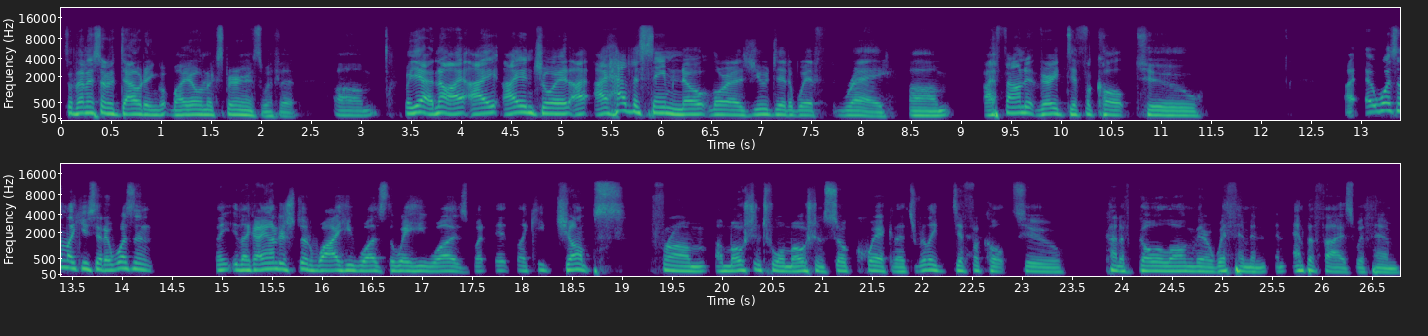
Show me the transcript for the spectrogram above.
so then I started doubting my own experience with it. Um, but yeah, no, I I, I enjoyed. I, I had the same note, Laura, as you did with Ray. Um, I found it very difficult to. I, it wasn't like you said. It wasn't like, like I understood why he was the way he was, but it like he jumps from emotion to emotion so quick that it's really difficult to kind of go along there with him and, and empathize with him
